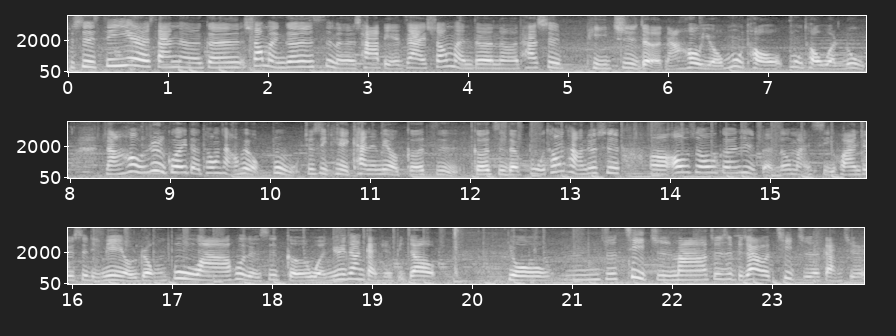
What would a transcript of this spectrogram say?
就是 C 一二三呢，跟双门跟四门的差别在双门的呢，它是皮质的，然后有木头木头纹路，然后日规的通常会有布，就是你可以看那边有格子格子的布，通常就是呃欧洲跟日本都蛮喜欢，就是里面有绒布啊，或者是格纹，因为这样感觉比较。有嗯，就是气质吗？就是比较有气质的感觉。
